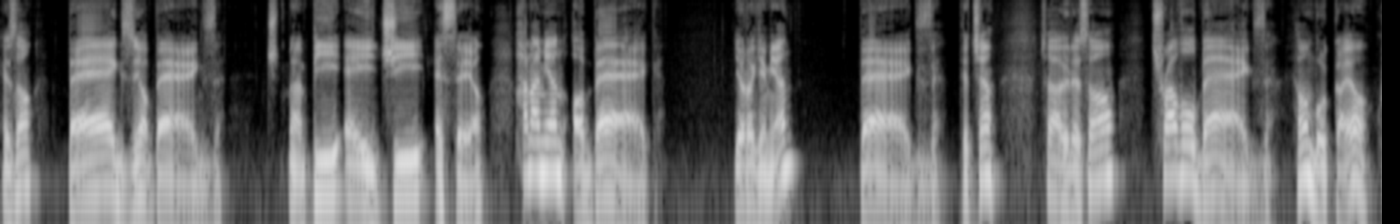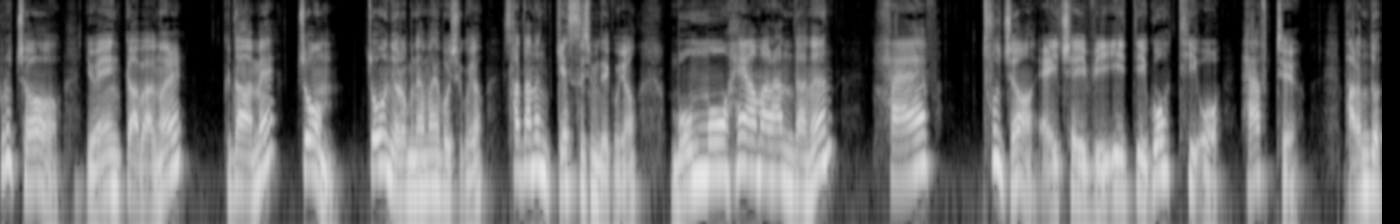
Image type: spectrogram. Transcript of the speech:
그래서 bags요, bags. B-A-G-S예요. 하나면 a bag. 여러 개면 bags. 됐죠? 자, 그래서 travel bags. 하면 뭘까요? 그렇죠. 여행 가방을 그 다음에 좀 좀은 여러분이 한번 해보시고요. 사다는 get 쓰시면 되고요. 뭐뭐 해야만 한다는 have to죠. H-A-V-E 띄고 T-O. have to. 발음도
